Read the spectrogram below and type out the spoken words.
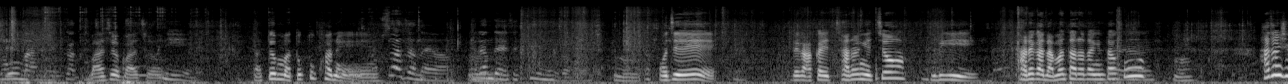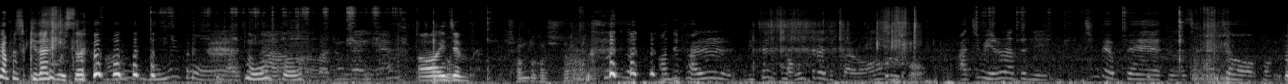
너무 많으니까 그 맞아, 맞아. 충분히 라떼 엄마 똑똑하네. 흡수하잖아요. 베란다에서 키우는 거는. 응. 어제 내가 아까 자랑했죠? 우리 다래가 나만 따라다닌다고? 네. 응. 화장실 앞에서 기다리고 있어요. 아, 너무 이뻐. 너무 이뻐. 어, 이제 잠도 같이 자. 아, 근데 발 밑에서 자고 있더라니까요. 아침에 일어났더니 침대 옆에 그 스펜서 거기 박스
